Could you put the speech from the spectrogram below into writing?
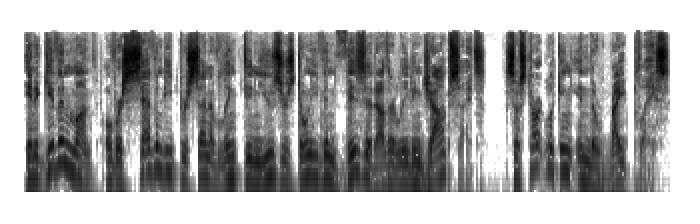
In a given month, over 70% of LinkedIn users don't even visit other leading job sites. So start looking in the right place.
